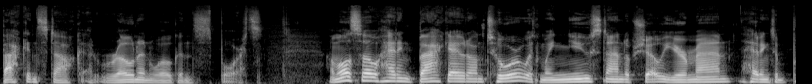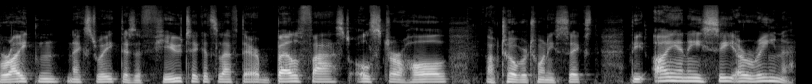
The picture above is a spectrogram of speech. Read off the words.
back in stock at Ronan Wogan Sports. I'm also heading back out on tour with my new stand up show, Your Man, heading to Brighton next week. There's a few tickets left there. Belfast, Ulster Hall, October 26th. The INEC Arena,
